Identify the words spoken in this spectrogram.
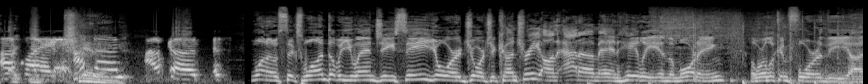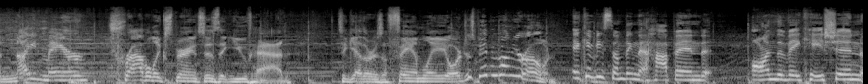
I'm like, I'm done. I'm done. 1061 WNGC, your Georgia country, on Adam and Haley in the morning. We're looking for the uh, nightmare travel experiences that you've had together as a family or just maybe on your own. It can be something that happened on the vacation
